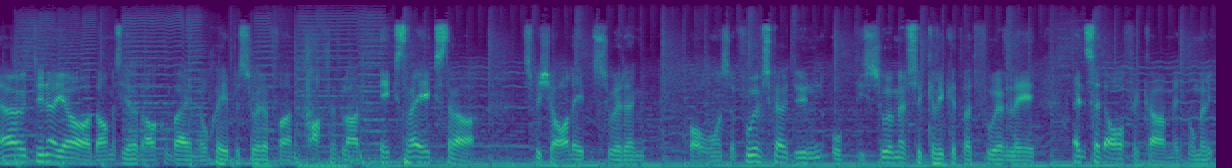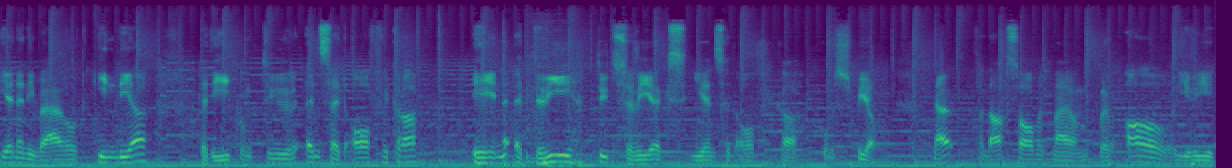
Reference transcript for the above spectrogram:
Nou, Tina, ja, dames en here, welkom by nog 'n episode van Agterblad Extra Extra. Spesiale episode waar ons 'n voorskou doen op die somerse cricket wat voorlê in Suid-Afrika met nommer 1 in die wêreld, India, wat hier kom toe in Suid-Afrika en 'n drie toetsreeks hier in Suid-Afrika kom speel. Nou, vandag saam met my om oor al hierdie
